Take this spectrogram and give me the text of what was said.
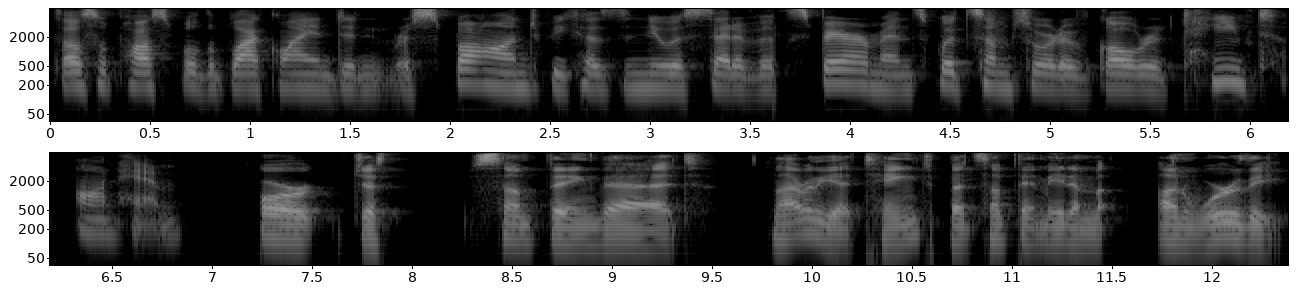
It's also possible the Black Lion didn't respond because the newest set of experiments put some sort of Galra taint on him. Or just something that, not really a taint, but something that made him unworthy.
